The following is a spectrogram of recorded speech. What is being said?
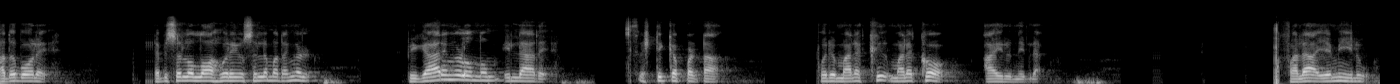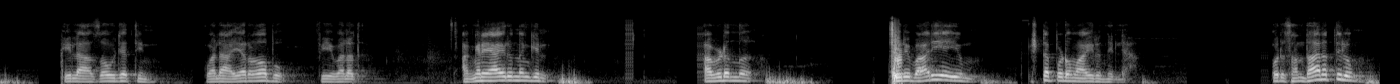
അതുപോലെ നബി സല്ലല്ലാഹു അലൈഹി വസ്ലം തങ്ങൾ വികാരങ്ങളൊന്നും ഇല്ലാതെ സൃഷ്ടിക്കപ്പെട്ട ഒരു മലക്ക് മലക്കോ ആയിരുന്നില്ല. ഫല യമീലു ഇല സൗജത്തിൻ വല യറാബു ഫി വലത് അങ്ങനെയായിരുന്നെങ്കിൽ അവിടുന്ന് ഒരു ഭാര്യയെയും ഇഷ്ടപ്പെടുമായിരുന്നില്ല. ഒരു സന്താനത്തിലും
